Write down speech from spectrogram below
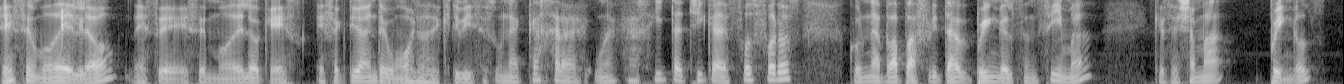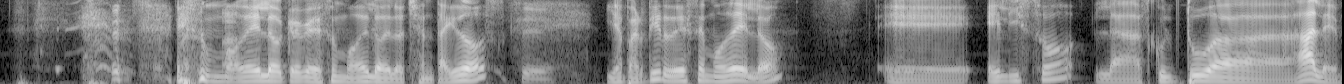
ese modelo, ese, ese modelo que es efectivamente como vos lo describís, es una, caja, una cajita chica de fósforos con una papa frita Pringles encima, que se llama Pringles. es un modelo, creo que es un modelo del 82. Y a partir de ese modelo, eh, él hizo la escultura Ale.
